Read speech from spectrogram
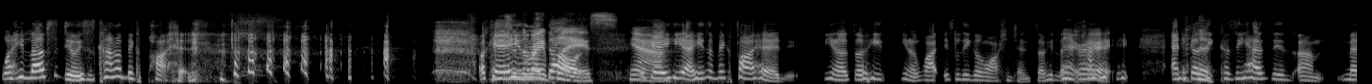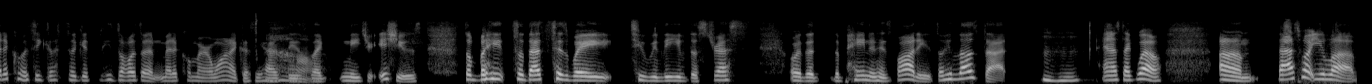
what he loves to do is he's kind of a big pothead okay He's in the right adult. place. Yeah. Okay, yeah, he's a big pothead. You know, so he, you know, it's legal in Washington. So he, Right, right, he and because he, because he has these um medical, he goes to get, he's always on medical marijuana because he has these Oh. like major issues. So, but he, so that's his way to relieve the stress or the the pain in his body. So he loves that. Mm-hmm. And I was like, well, um, That's what you love.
